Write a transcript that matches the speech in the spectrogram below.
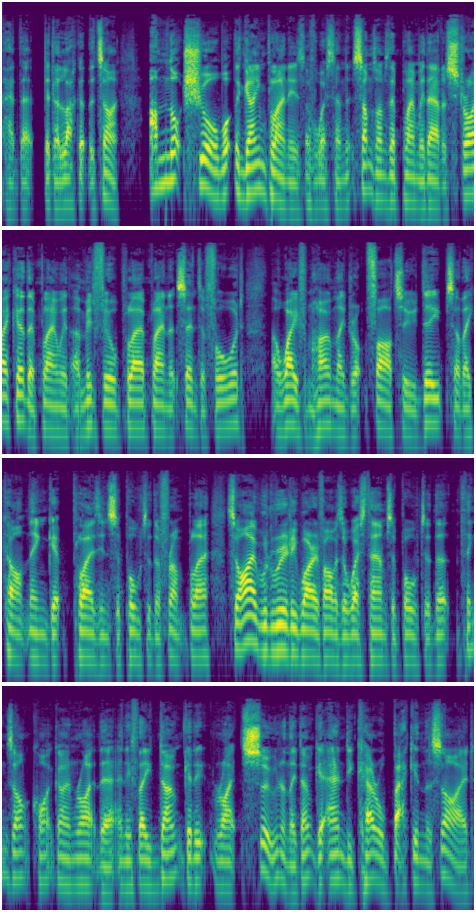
had that bit of luck at the time. I'm not sure what the game plan is of West Ham. Sometimes they're playing without a striker. They're playing with a midfield player playing at centre forward. Away from home, they drop far too deep, so they can't then get players in support of the front player. So I would really worry if I was a West Ham supporter supporter that things aren't quite going right there. And if they don't get it right soon and they don't get Andy Carroll back in the side,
